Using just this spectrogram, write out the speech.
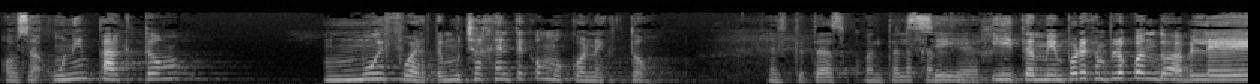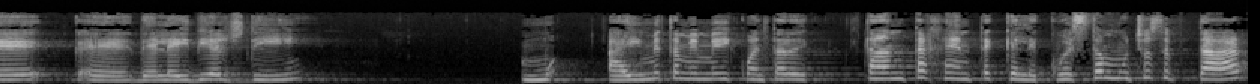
O sea, un impacto muy fuerte, mucha gente como conectó. Es que te das cuenta de la cantidad de gente. Y también, por ejemplo, cuando hablé eh, del ADHD, ahí me, también me di cuenta de tanta gente que le cuesta mucho aceptar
